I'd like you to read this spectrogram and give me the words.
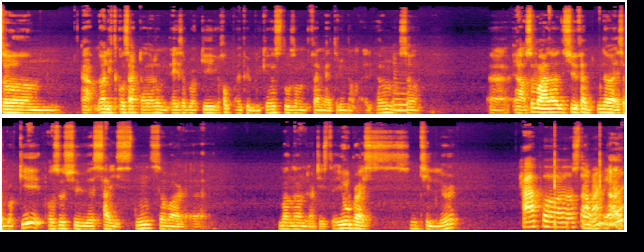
Så um, ja, det var litt konsert. da, sånn, A$AP Rocky hoppa i publikum, sto sånn fem meter unna meg. Liksom, og Mm. så uh, ja, så var jeg da 2015, det var Asa Rocky. Og så 2016 så var det mange andre artister. Jo, Bryce Tiller. Her på Stavern? Ja. Ja,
